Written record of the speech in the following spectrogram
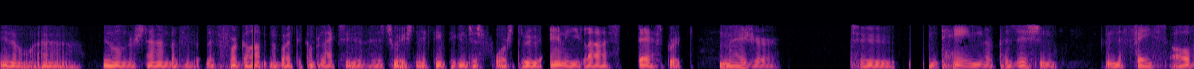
you know, uh, they don't understand they've, they've forgotten about the complexity of the situation. They think they can just force through any last desperate measure to maintain their position in the face of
